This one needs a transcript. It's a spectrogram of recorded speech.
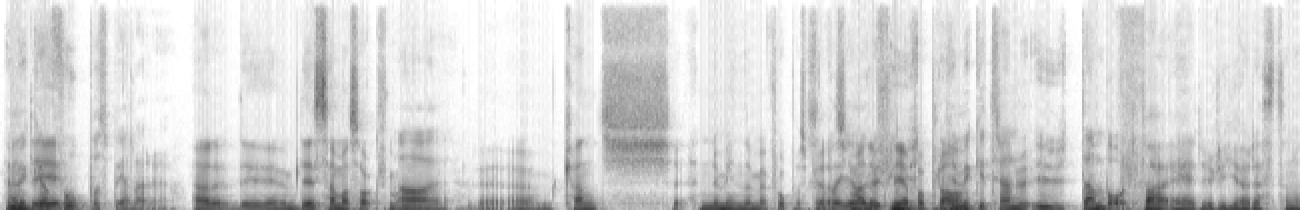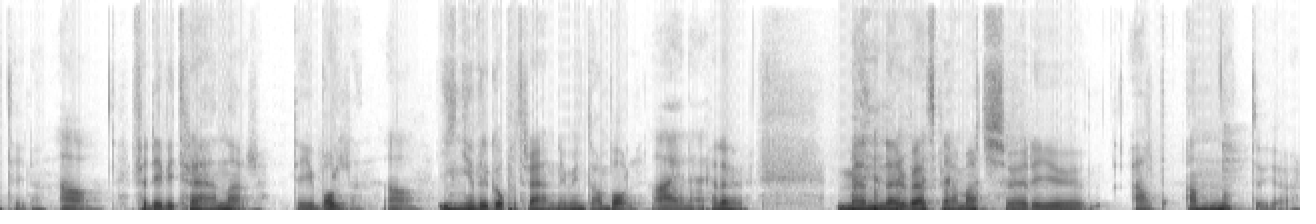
Hur mycket det- har fotbollsspelare? Ja, det, det, det är samma sak för många. Eh, Kanske ännu mindre med Så fotbollsspelare som gör man är du fler ut- på plan. Hur mycket tränar du utan boll? Vad är det du gör resten av tiden? Ja, För det vi tränar, det är ju bollen. ja. Ingen vill gå på träning och inte ha en boll. Nej, nej. Eller hur? Men när du väl spelar match så är det ju allt annat du gör.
